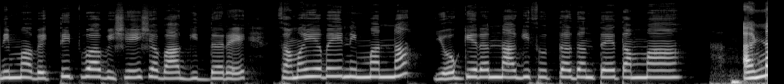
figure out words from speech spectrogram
ನಿಮ್ಮ ವ್ಯಕ್ತಿತ್ವ ವಿಶೇಷವಾಗಿದ್ದರೆ ಸಮಯವೇ ನಿಮ್ಮನ್ನು ಯೋಗ್ಯರನ್ನಾಗಿಸುತ್ತದಂತೆ ತಮ್ಮ. ಅಣ್ಣ,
